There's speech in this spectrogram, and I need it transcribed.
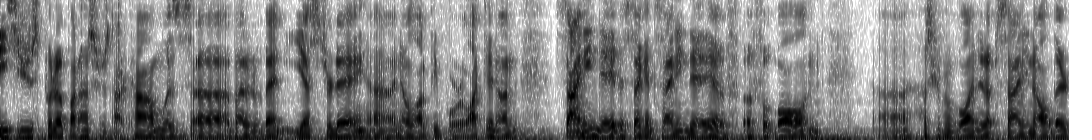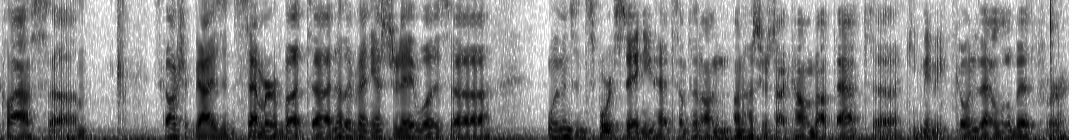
piece you just put up on Huskers.com was uh, about an event yesterday. Uh, I know a lot of people were locked in on signing day, the second signing day of, of football, and uh, Husker football ended up signing all their class um, scholarship guys in December. But uh, another event yesterday was uh, Women's in Sports Day, and you had something on, on Huskers.com about that. Uh, can you maybe go into that a little bit for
